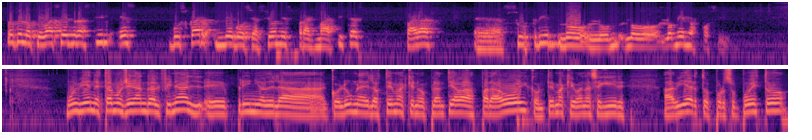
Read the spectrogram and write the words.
Entonces lo que va a hacer Brasil es buscar negociaciones pragmáticas para eh, sufrir lo, lo, menos posible. Muy bien, estamos llegando al final, eh, Plinio, de la columna de los temas que nos planteabas para hoy, con temas que van a seguir abiertos, por supuesto,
